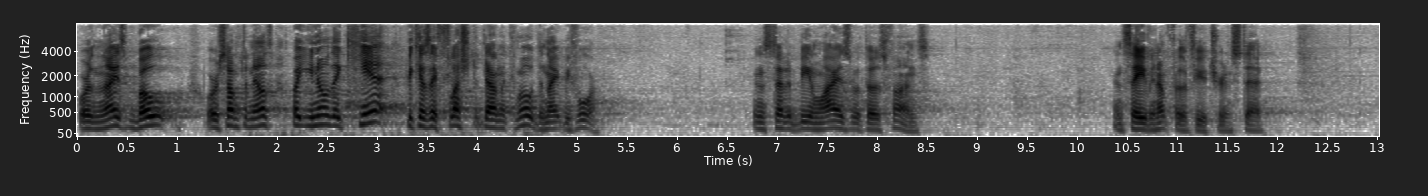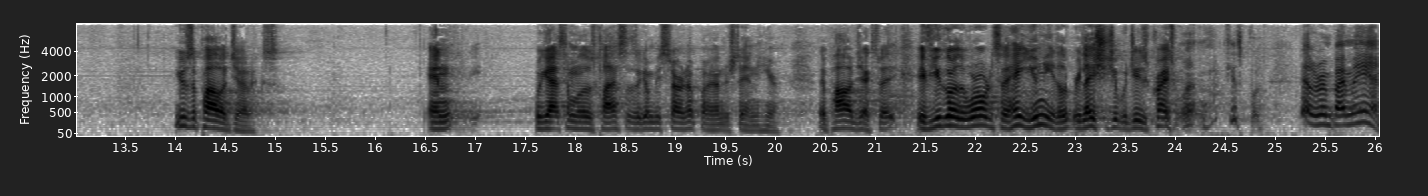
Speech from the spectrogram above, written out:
or the nice boat or something else, but you know they can't because they flushed it down the commode the night before instead of being wise with those funds and saving up for the future instead. Use apologetics. And we got some of those classes that are going to be starting up, I understand, here. The apologetics. But if you go to the world and say, hey, you need a relationship with Jesus Christ, well, just, that was written by man.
